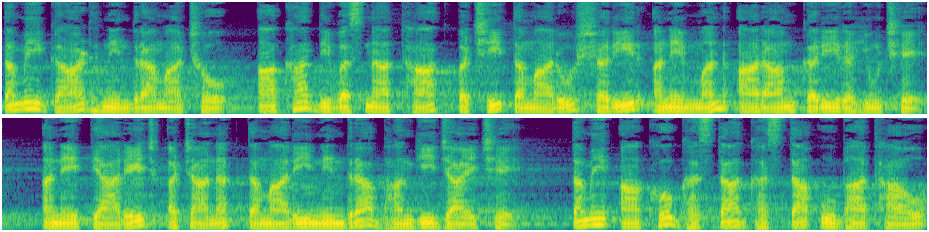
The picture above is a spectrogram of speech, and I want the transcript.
તમે ગાઢ નિંદ્રામાં છો. આખા દિવસના થાક પછી તમારું શરીર અને મન આરામ કરી રહ્યું છે અને ત્યારે જ અચાનક તમારી નિંદ્રા ભાંગી જાય છે. તમે આંખો ઘસતા ઘસતા ઊભા થાઓ.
